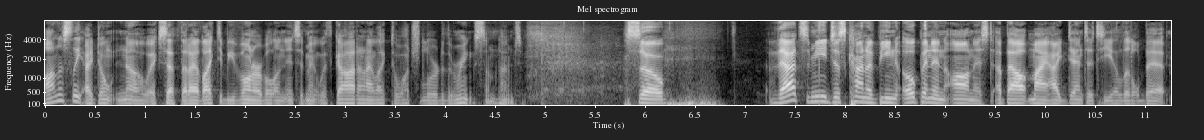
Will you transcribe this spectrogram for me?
Honestly, I don't know, except that I like to be vulnerable and intimate with God, and I like to watch Lord of the Rings sometimes. So that's me just kind of being open and honest about my identity a little bit.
